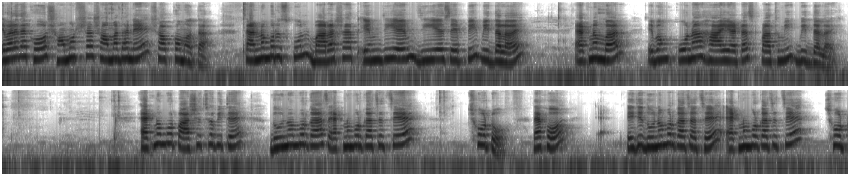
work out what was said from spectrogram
এবারে দেখো, সমস্যা সমাধানে সক্ষমতা। চার number school, Barasat MGM GSAP বিদ্যালয়। এক নম্বর, এবং কোনা হাই অ্যাটাচ প্রাথমিক বিদ্যালয়। এক নম্বর পাশের ছবিতে দুই নম্বর গাছ, এক নম্বর গাছের চেয়ে ছোট। দেখো, এই যে দুই নম্বর গাছ আছে, এক নম্বর গাছের চেয়ে ছোট।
